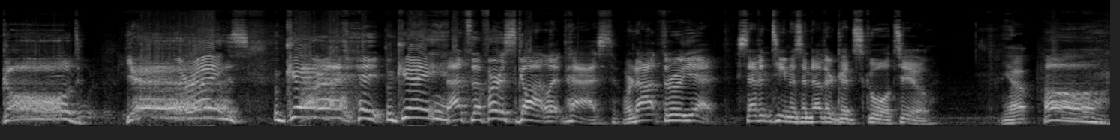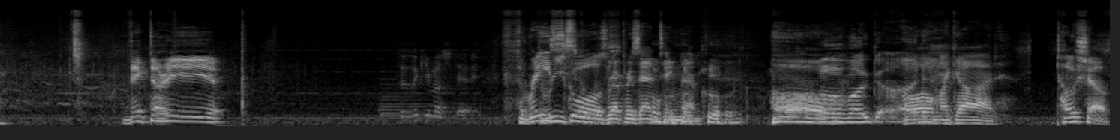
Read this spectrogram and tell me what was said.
gold. Yeah! All right. Okay. All right. Okay. That's the first gauntlet passed. We're not through yet. 17 was another good school too. Yep. Oh. Victory. Three, Three schools, schools representing oh them. Oh. Oh my god. Oh my god. Tosho.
